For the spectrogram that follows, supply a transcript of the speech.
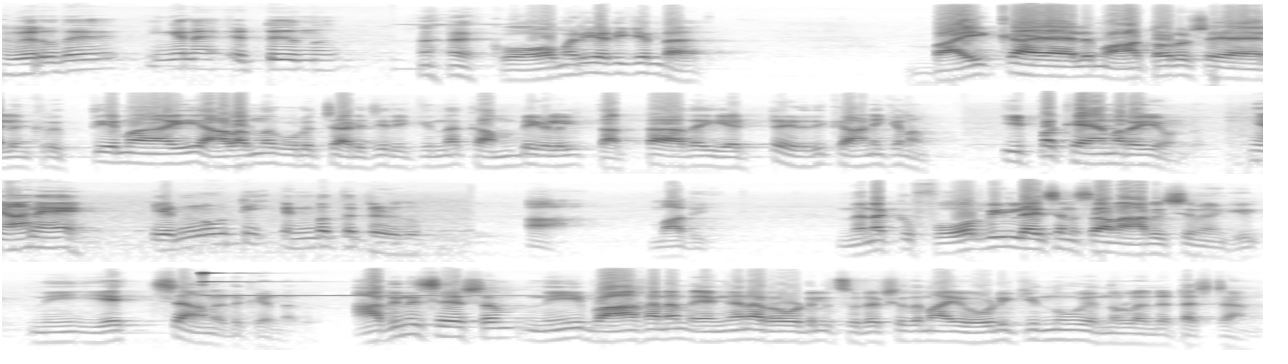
വെറുതെ ഇങ്ങനെ എട്ട് എന്ന്? കോമഡി അടിക്കണ്ട. ബൈക്കായാലും ഓട്ടോറിക്ഷ ആയാലും കൃത്യമായി അളന്ന് കുറിച്ച് അടിച്ചിരിക്കുന്ന കമ്പികളിൽ തട്ടാതെ എട്ട് എഴുതി കാണിക്കണം. ഇപ്പൊ ക്യാമറയും ഉണ്ട്. ഞാനേ എണ്ണൂറ്റി എൺപത്തെട്ട് എഴുതും. ആ മതി. നിനക്ക് ഫോർ വീൽ ലൈസൻസ് ആണ് ആവശ്യമെങ്കിൽ നീ എച്ച് ആണ് എടുക്കേണ്ടത്. അതിനുശേഷം നീ വാഹനം എങ്ങനെ റോഡിൽ സുരക്ഷിതമായി ഓടിക്കുന്നു എന്നുള്ളതിന്റെ ടെസ്റ്റാണ്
